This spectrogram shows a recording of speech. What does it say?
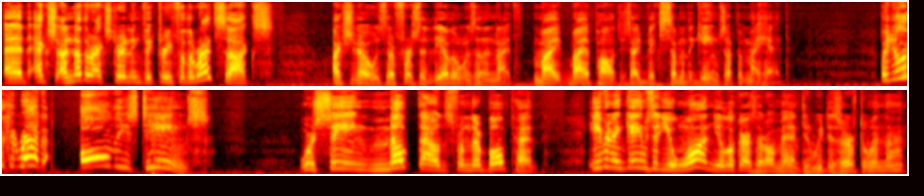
an extra, another extra inning victory for the Red Sox. Actually, no, it was their first. The other one was in the ninth. My my apologies. I mixed some of the games up in my head. But you look at Red, all these teams were seeing meltdowns from their bullpen. Even in games that you won, you look around and said, "Oh man, did we deserve to win that?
